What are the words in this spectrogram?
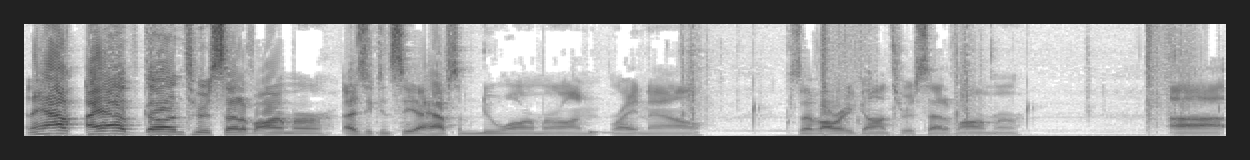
And I have I have gone through a set of armor. As you can see, I have some new armor on right now. Because I've already gone through a set of armor. Uh,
